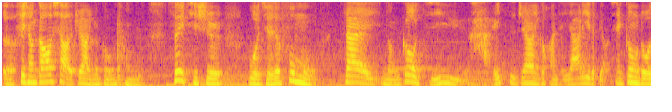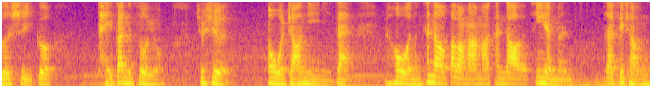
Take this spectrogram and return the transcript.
呃非常高效的这样一个沟通。所以其实我觉得父母在能够给予孩子这样一个缓解压力的表现，更多的是一个陪伴的作用，就是哦，我找你，你在。然后我能看到爸爸妈妈看到亲人们在非常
